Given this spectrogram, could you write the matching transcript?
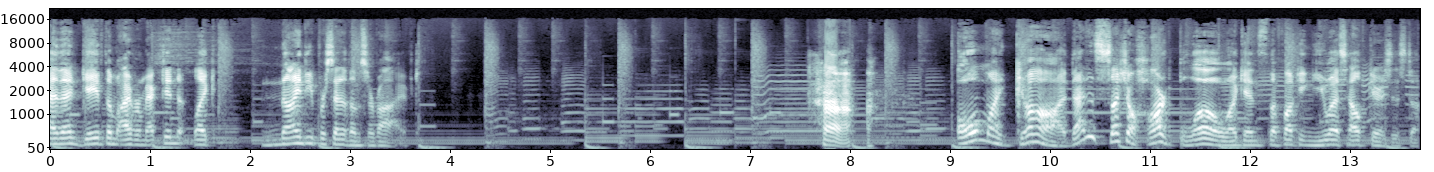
and then gave them ivermectin. Like ninety percent of them survived. Huh. Oh my god, that is such a hard blow against the fucking U.S. healthcare system.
